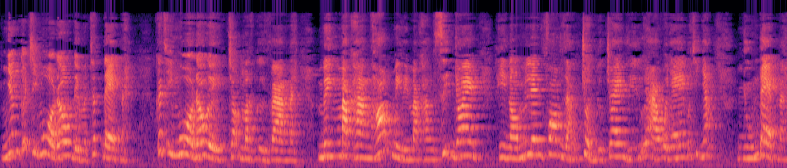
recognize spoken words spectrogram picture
Nhưng các chị mua ở đâu để mà chất đẹp này? Các chị mua ở đâu để chọn mặt gửi vàng này? Mình mặc hàng hot mình phải mặc hàng xịn cho em. Thì nó mới lên form dáng chuẩn được cho em. Ví dụ áo của nhà em các chị nhá. Nhún đẹp này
